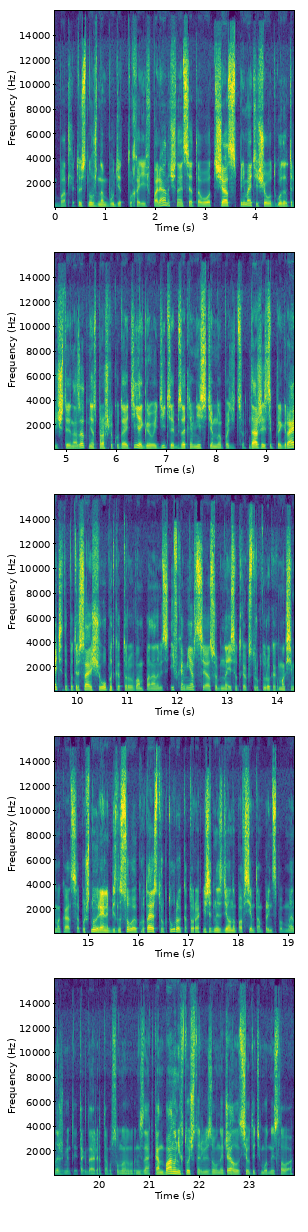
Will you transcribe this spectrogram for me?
батле. То есть нужно будет выходить в поля, начинать с этого. Вот. Сейчас, понимаете, еще вот года 3-4 назад меня спрашивали, куда идти. Я говорю, идите обязательно в несистемную позицию. Даже если проиграете, это потрясающий опыт, который вам понадобится и в коммерции, особенно если вот как структура, как Максима Каца. Потому что, ну, реально бизнесовая крутая структура, которая действительно сделана по всем там принципам менеджмента и так далее. Там, условно, не знаю, канбан у них точно реализованный, agile, вот все вот эти модные слова.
